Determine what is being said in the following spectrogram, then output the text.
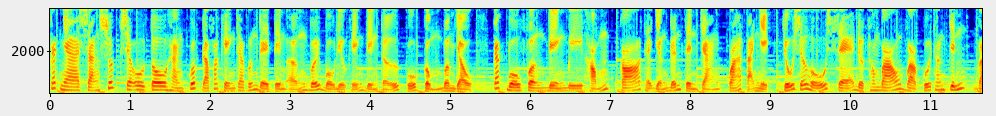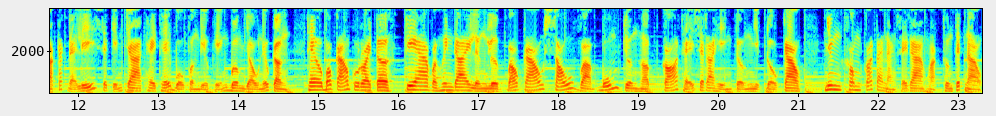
Các nhà sản xuất xe ô tô Hàn Quốc đã phát hiện ra vấn đề tiềm ẩn với bộ điều khiển điện tử của cụm bơm dầu. Các bộ phận điện bị hỏng có thể dẫn đến tình trạng quá tải nhiệt. Chủ sở hữu sẽ được thông báo vào cuối tháng 9 và các đại lý sẽ kiểm tra thay thế bộ phận điều khiển bơm dầu nếu cần. Theo báo cáo của Reuters, Kia và Hyundai lần lượt báo cáo 6 và 4 trường hợp có thể xảy ra hiện tượng nhiệt độ cao nhưng không có tai nạn xảy ra hoặc thương tích nào.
